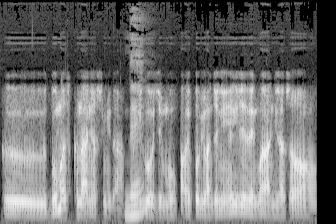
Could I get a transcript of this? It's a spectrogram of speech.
그 노마스크는 아니었습니다. 네. 그리고 이제 뭐 방역법이 완전히 해제된 건 아니라서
